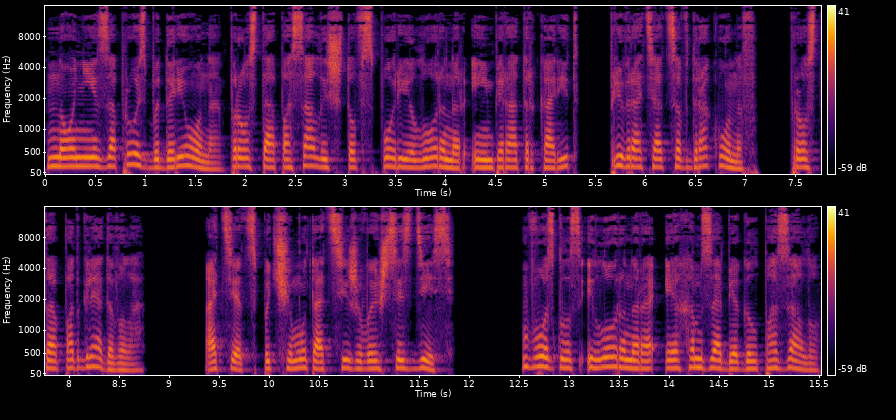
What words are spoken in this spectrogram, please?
но не из-за просьбы Дариона, просто опасалась, что в споре Лоренер и император Карит превратятся в драконов. Просто подглядывала. Отец, почему ты отсиживаешься здесь? Возглас Илоренера эхом забегал по залу.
